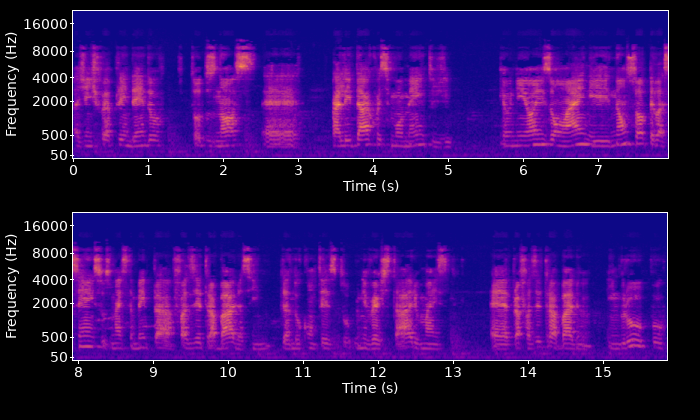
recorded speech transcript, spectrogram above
a gente foi aprendendo todos nós é, a lidar com esse momento de reuniões online e não só pela Census, mas também para fazer trabalho, assim, dando o contexto universitário, mas é, para fazer trabalho em grupo,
